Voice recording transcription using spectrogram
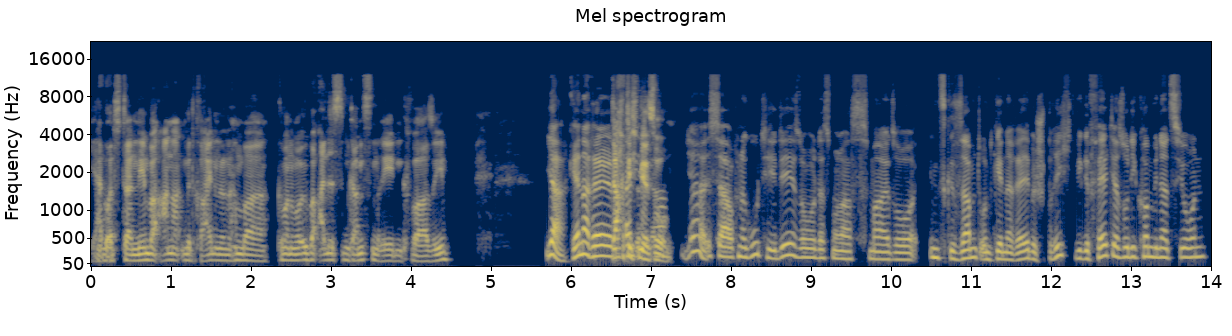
ja Gott, dann nehmen wir Anak mit rein und dann haben wir, können wir nochmal über alles im Ganzen reden quasi. Ja, generell. Dachte ich mir es so. Ja, ist ja auch eine gute Idee, so dass man das mal so insgesamt und generell bespricht. Wie gefällt dir so die Kombination?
